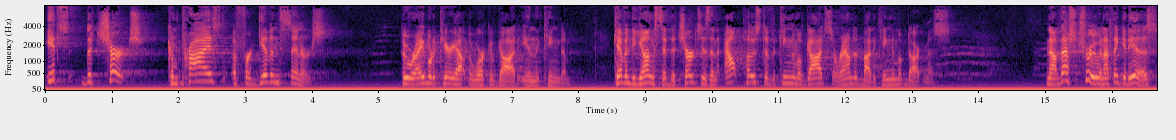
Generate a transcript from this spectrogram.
it's the church comprised of forgiven sinners who were able to carry out the work of God in the kingdom. Kevin DeYoung said the church is an outpost of the kingdom of God surrounded by the kingdom of darkness. Now, if that's true, and I think it is,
